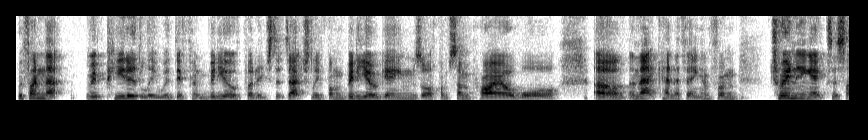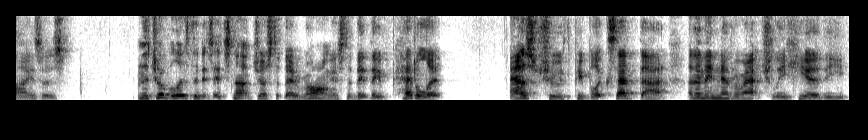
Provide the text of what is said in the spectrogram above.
we find that repeatedly with different video footage that's actually from video games or from some prior war um, and that kind of thing, and from training exercises. And the trouble is that it's, it's not just that they're wrong, it's that they, they peddle it as truth, people accept that, and then they never actually hear the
